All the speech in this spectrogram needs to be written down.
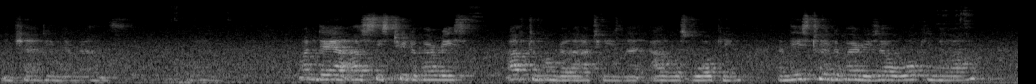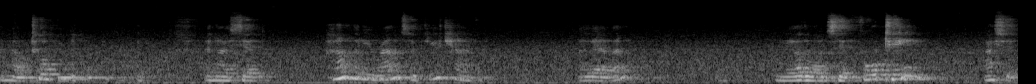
and chanting their rounds. One day I asked these two devotees, after Mangalati, and that I was walking, and these two devotees are walking along, and they were talking. To. And I said, how many rounds have you chanted? Eleven. And the other one said, fourteen. I said,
